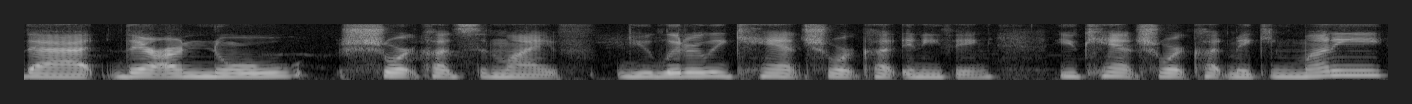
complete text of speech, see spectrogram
that there are no shortcuts in life. You literally can't shortcut anything. You can't shortcut making money.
